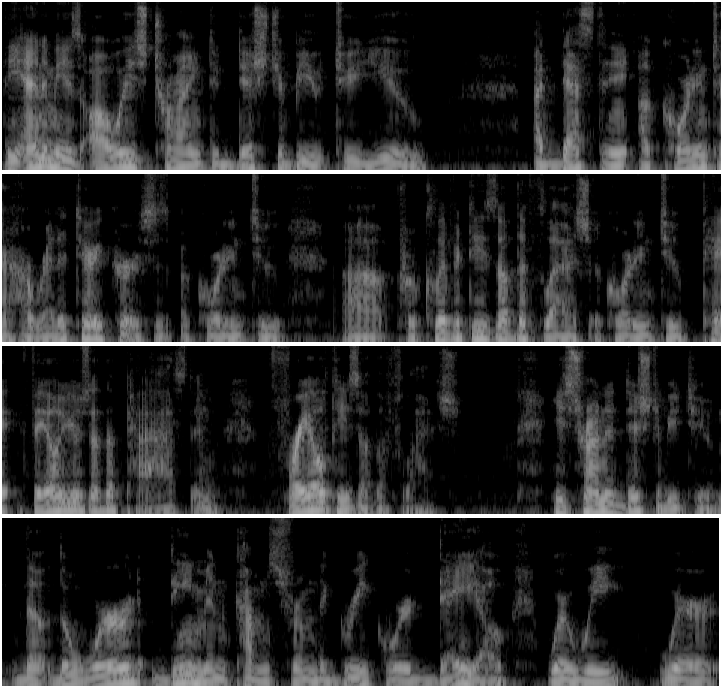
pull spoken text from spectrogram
The enemy is always trying to distribute to you a destiny according to hereditary curses according to uh, proclivities of the flesh according to pa- failures of the past and frailties of the flesh. He's trying to distribute to you. The, the word demon comes from the greek word deo where we where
